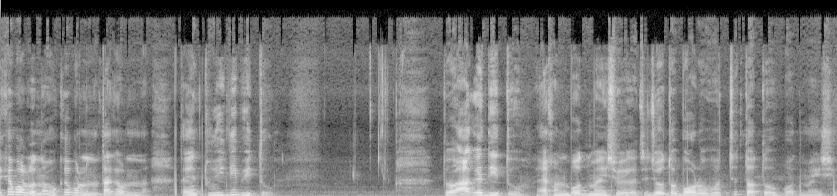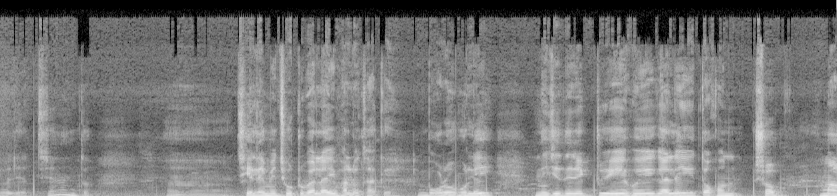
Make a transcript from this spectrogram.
একে বলো না, ওকে বলো না, তাকে বলো না। তাই তুই দিবি তো। তো আগে দিত এখন বদমাইশি হয়ে গেছে। যত বড় হচ্ছে, তত বদমাইশি হয়ে যাচ্ছে, জানেন তো? ছেলে মেয়ে ছোটোবেলায় ভালো থাকে। বড় হলেই নিজেদের একটু এ হয়ে গেলেই তখন সব মা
